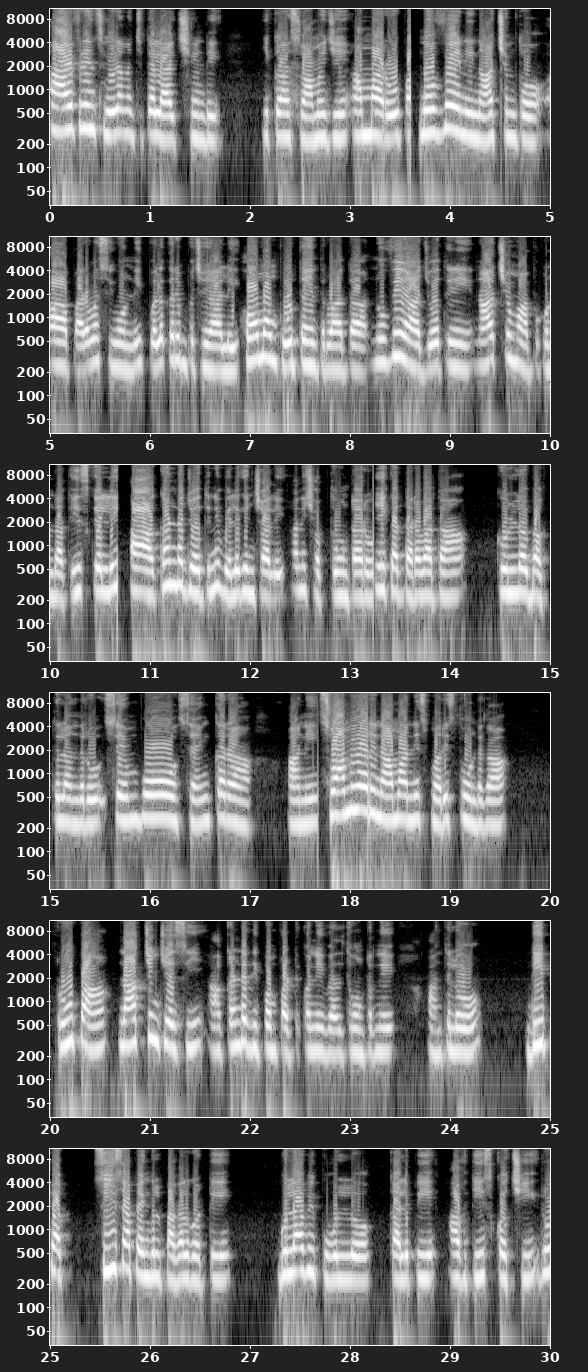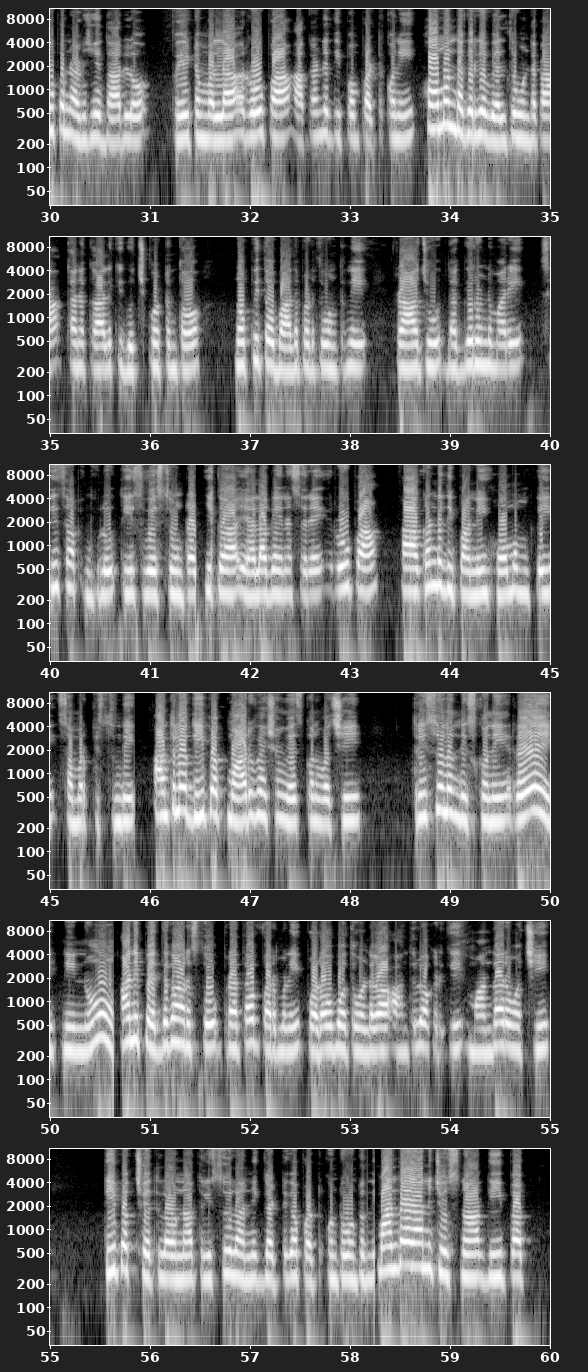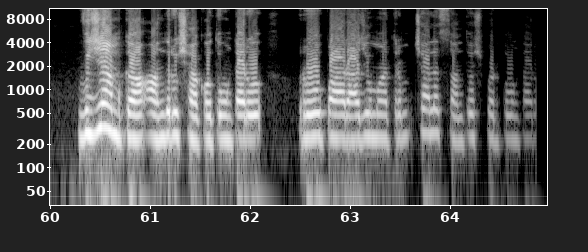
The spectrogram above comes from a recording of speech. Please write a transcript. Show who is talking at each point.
Speaker 1: Hi friends video నచ్చితే like చేయండి. ఇక స్వామీజీ అమ్మ రూప నువ్వే నీ నాట్యంతో ఆ పరమశివుణ్ణి పులకరింప చేయాలి హోమం పూర్తయిన తర్వాత నువ్వే ఆ జ్యోతిని నాట్యం ఆపకుండా తీసుకెళ్ళి ఆ అఖండ జ్యోతిని వెలిగించాలి అని చెప్తూ ఉంటారు. ఇక తర్వాత గుళ్ళో భక్తులందరూ శంభో శంకర అని స్వామివారి నామాన్ని స్మరిస్తూ ఉండగా రూప నాట్యం చేసి అఖండ దీపం పట్టుకొని వెళ్తూ ఉంటుంది. అంతలో దీపక్ సీసా పెంగులు పగలగొట్టి గులాబీ పువ్వుల్లో కలిపి అవి తీసుకొచ్చి రూప నడిచే దారిలో వేయటం వల్ల రూప అఖండ దీపం పట్టుకొని హోమం దగ్గరికి వెళ్తూ ఉండగా తన కాలికి గుచ్చుకోవటంతో నొప్పితో బాధపడుతూ ఉంటుంది. రాజు దగ్గరుండి మరి సీసా పింకులు తీసివేస్తూ ఉంటాడు. ఇక ఎలాగైనా సరే రూప ఆ అఖండ దీపాన్ని హోమంకి సమర్పిస్తుంది. అంతలో దీపక్ మారువేషం వేసుకొని వచ్చి త్రిశూలం తీసుకొని రే నిన్ను అని పెద్దగా అరుస్తూ ప్రతాప్ వర్మని పొడవబోతూ ఉండగా అంతలో అక్కడికి మందారం వచ్చి దీపక్ చేతిలో ఉన్న త్రిశూలాన్ని గట్టిగా పట్టుకుంటూ ఉంటుంది. మందారాన్ని చూసిన దీపక్ విజయంక అందరూ షాక్ అవుతూ ఉంటారు. రూప రాజు మాత్రం చాలా సంతోషపడుతూ ఉంటారు.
